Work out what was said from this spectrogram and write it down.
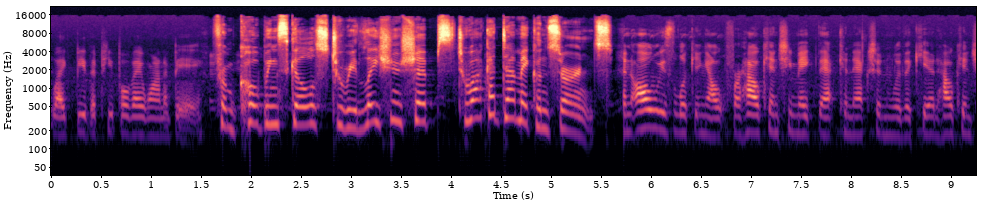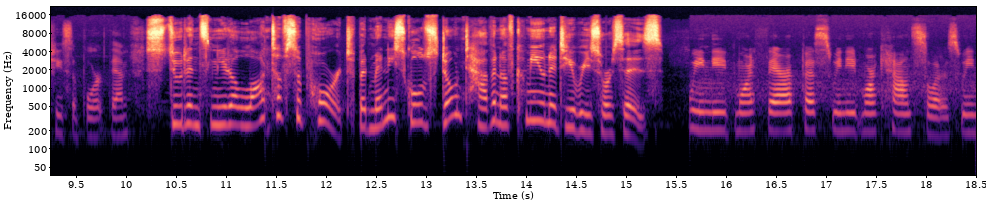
like be the people they want to be. From coping skills to relationships to academic concerns. And always looking out for how can she make that connection with a kid, how can she support them. Students need a lot of support, but many schools don't have enough community resources. We need more therapists, we need more counselors, we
